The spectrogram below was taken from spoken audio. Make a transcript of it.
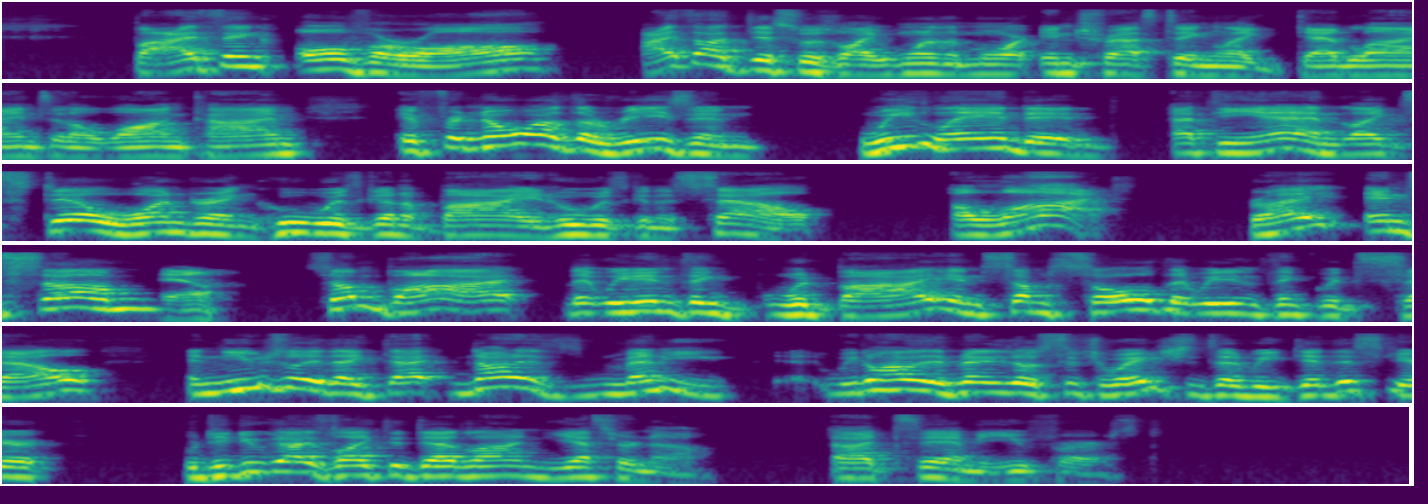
But I think overall, I thought this was like one of the more interesting like deadlines in a long time. If for no other reason, we landed at the end like still wondering who was going to buy and who was going to sell a lot, right? And some yeah. some bought that we didn't think would buy and some sold that we didn't think would sell. And usually like that not as many we don't have as many of those situations that we did this year. Did you guys like the deadline? Yes or no? Uh, Sammy, you first.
